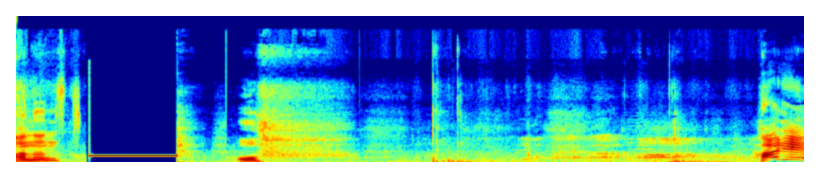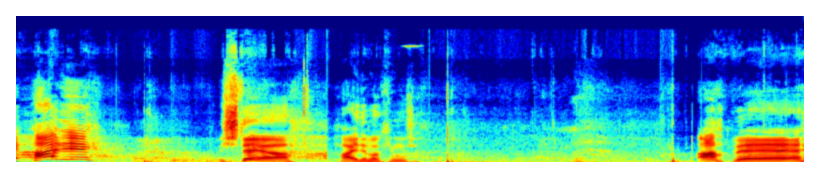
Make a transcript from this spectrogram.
Anın Of. Hadi, hadi. İşte ya. Haydi bakayım hocam. Ah be.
